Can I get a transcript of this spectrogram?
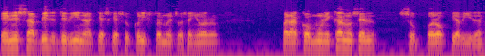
en esa vida divina que es Jesucristo nuestro Señor para comunicarnos Él su propia vida.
